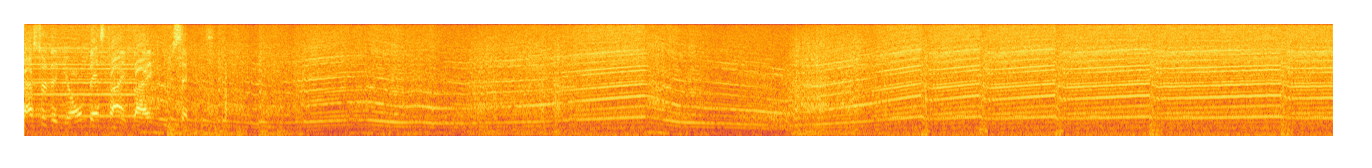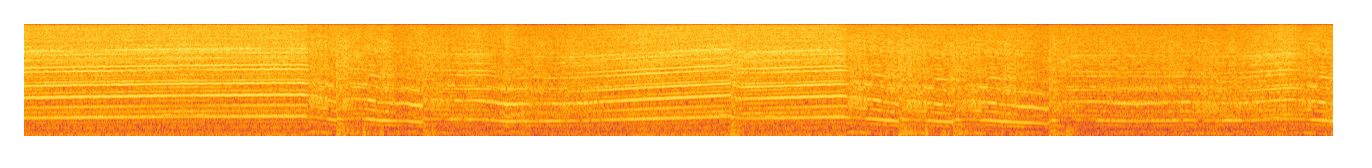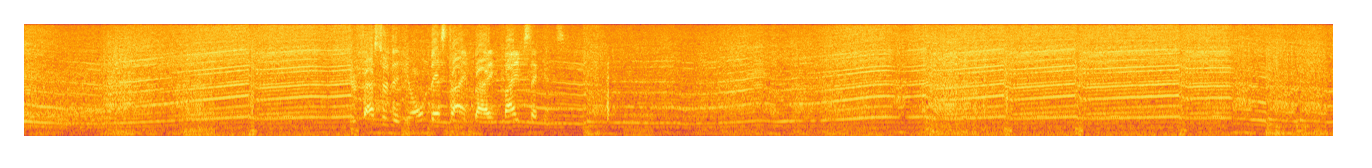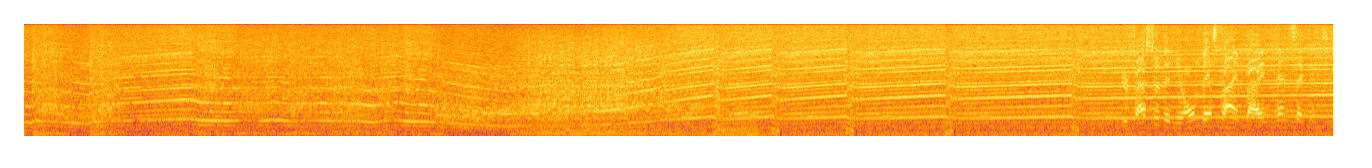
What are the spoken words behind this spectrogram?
faster than your own best time by 2 seconds. You're faster than your own best time by 5 seconds. You're faster than your own best time by 10 seconds.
